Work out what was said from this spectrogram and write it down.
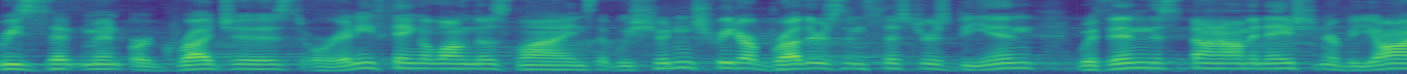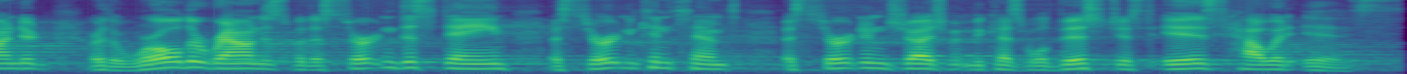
resentment or grudges or anything along those lines, that we shouldn't treat our brothers and sisters in, within this denomination or beyond it or the world around us with a certain disdain, a certain contempt, a certain judgment because, well, this just is how it is.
